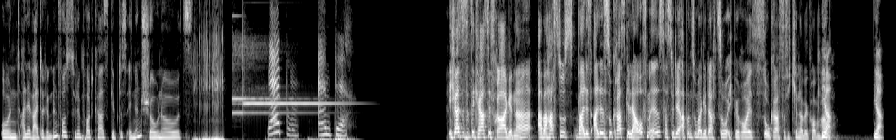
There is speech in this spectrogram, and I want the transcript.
Und alle weiteren Infos zu dem Podcast gibt es in den Show Notes. Ende. Ich weiß, das ist jetzt eine krasse Frage, ne? Aber hast du es, weil es alles so krass gelaufen ist, hast du dir ab und zu mal gedacht, so, ich bereue es so krass, dass ich Kinder bekommen habe? Ja. Ja.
